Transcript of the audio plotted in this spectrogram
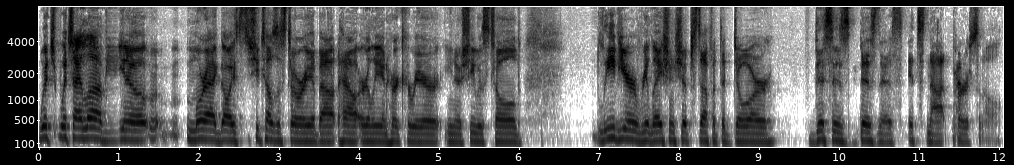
which which I love. You know, Morag always she tells a story about how early in her career, you know, she was told, "Leave your relationship stuff at the door. This is business. It's not personal."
